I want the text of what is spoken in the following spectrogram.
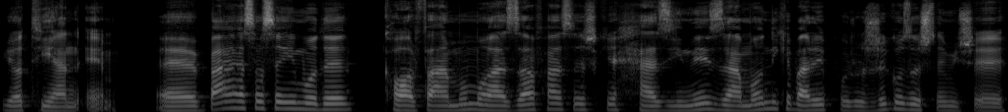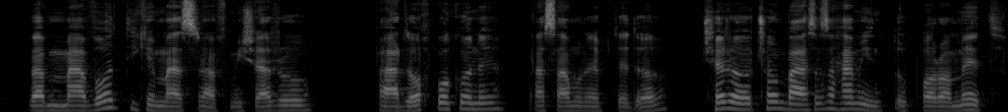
یا TNM بر اساس این مدل کارفرما موظف هستش که هزینه زمانی که برای پروژه گذاشته میشه و موادی که مصرف میشه رو پرداخت بکنه. از همون ابتدا. چرا؟ چون بر اساس همین دو پارامتر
